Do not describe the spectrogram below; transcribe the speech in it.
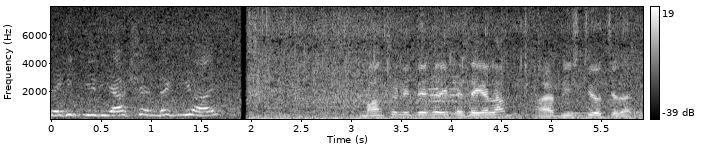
দেখি কি রিয়াকশনটা কি হয়। মাংস নির্দেশে ফেসে গেলাম আর বৃষ্টি হচ্ছে দেখো।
